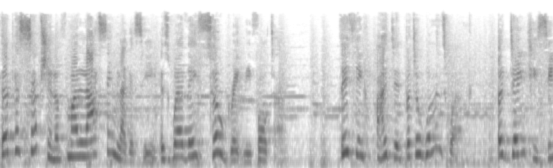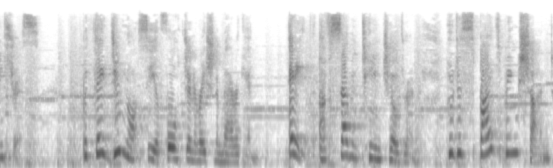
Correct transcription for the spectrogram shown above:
their perception of my lasting legacy is where they so greatly falter. They think I did but a woman's work, a dainty seamstress. But they do not see a fourth generation American, eighth of 17 children, who, despite being shunned,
